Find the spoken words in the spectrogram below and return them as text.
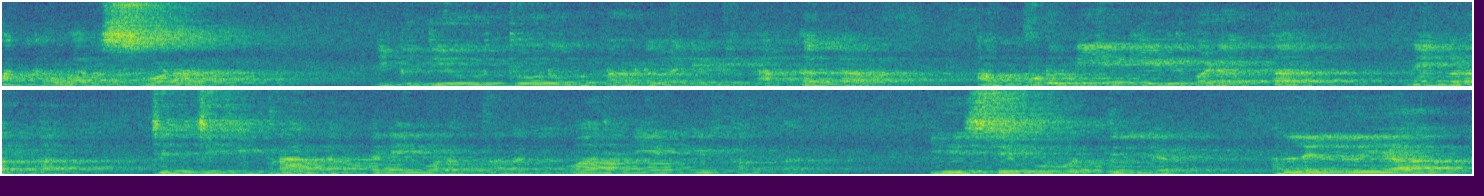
పక్క వారు చూడాలి నీకు దేవుడు తోడు ఉన్నాడు అనేది అర్థం కావాలి. అప్పుడు నీ ఎంగీడి పడి వస్తారు. నేను కూడా వస్తాను చర్చికి ప్రార్థనకు నేను కూడా వస్తానని వారు నీ ఎంగీడికి వస్తారు. ఏసేపు వర్తిల్లాడు అల్లెలుయా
